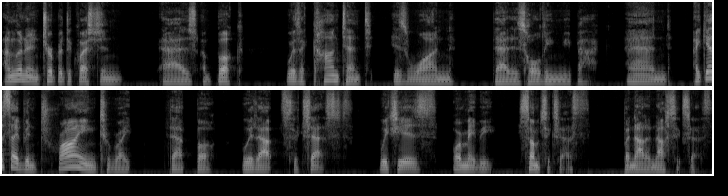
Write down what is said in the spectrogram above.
I'm going to interpret the question as a book where the content is one that is holding me back. And I guess I've been trying to write that book without success, which is, or maybe some success, but not enough success.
